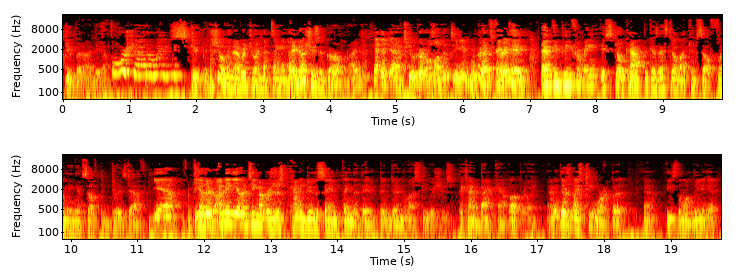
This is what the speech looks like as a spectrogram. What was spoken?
stupid idea. Foreshadowing. Stupid. She'll never join the team. They know she's a girl, right? Yeah, they can have two girls on the team. That's crazy. MVP for me is still Cap because I still like himself flinging himself to, to his death. Yeah, the sure other. I mean, the other team members just kind of do the same thing that they've been doing the last few issues. They kind of back Cap up, really. I mean, there's nice teamwork, but yeah, he's the one leading it.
